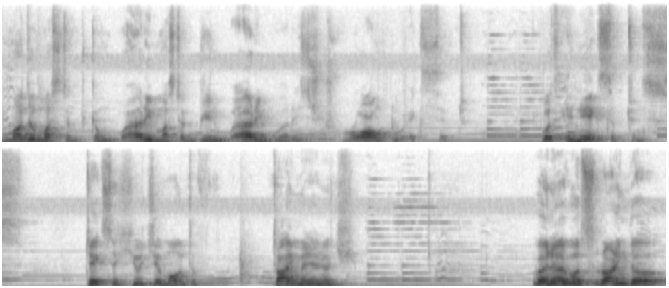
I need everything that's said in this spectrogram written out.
mother must have become very, must have been very, very strong to accept. Because any acceptance takes a huge amount of time and energy. When I was running the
